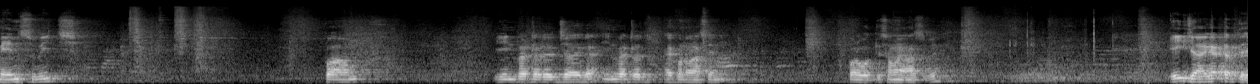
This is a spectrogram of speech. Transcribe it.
মেন সুইচ পাম্প ইনভার্টারের জায়গা ইনভার্টার এখনও আসেনি, পরবর্তী সময় আসবে। এই জায়গাটাতে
